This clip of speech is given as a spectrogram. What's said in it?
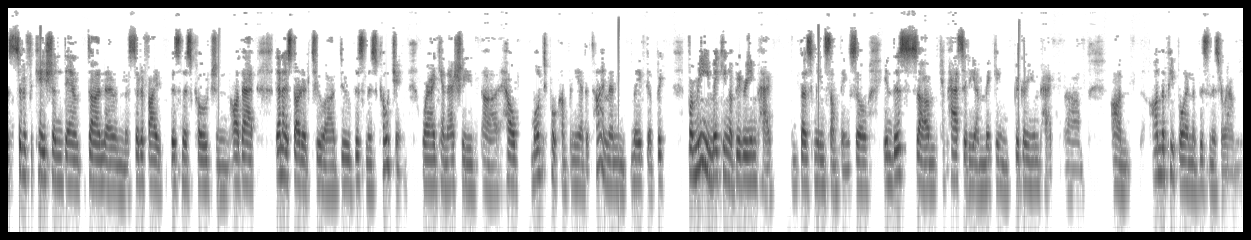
certification dan- done and a certified business coach and all that then i started to uh, do business coaching where i can actually uh, help multiple company at a time and make a big for me making a bigger impact does mean something. So in this um, capacity, I'm making bigger impact um, on on the people and the business around me.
